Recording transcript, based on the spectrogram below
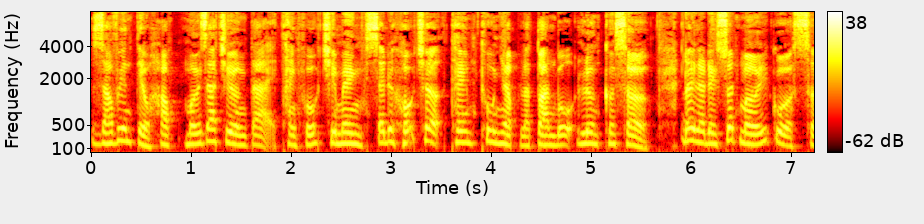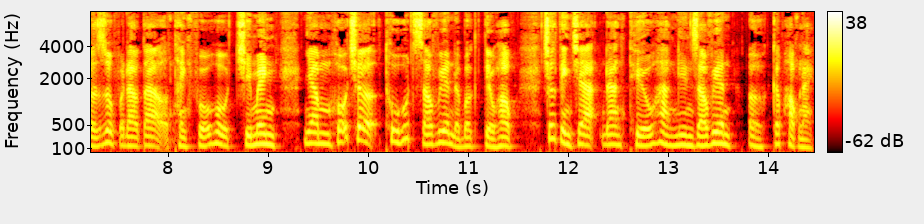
Giáo viên tiểu học mới ra trường tại thành phố Hồ Chí Minh sẽ được hỗ trợ thêm thu nhập là toàn bộ lương cơ sở. Đây là đề xuất mới của Sở Giáo dục và Đào tạo thành phố Hồ Chí Minh nhằm hỗ trợ thu hút giáo viên ở bậc tiểu học trước tình trạng đang thiếu hàng nghìn giáo viên ở cấp học này.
